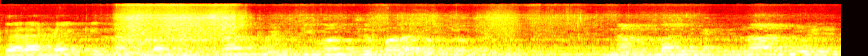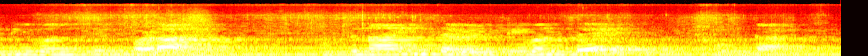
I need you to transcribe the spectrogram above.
कह रहा है कि नंबर जितना 21 से बड़ा है नंबर जितना 21 से बड़ा है, उतना ही 71 से छोटा है।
